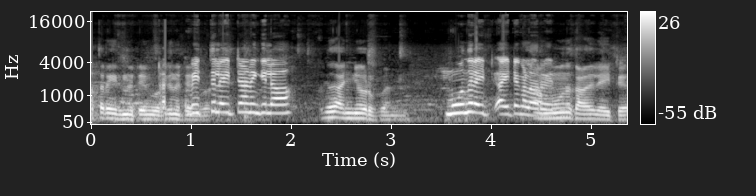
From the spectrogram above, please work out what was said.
അത്ര ഇരുന്നൂറ്റി അമ്പത് ഇരുന്നൂറ്റി വിത്ത് ലൈറ്റ് ആണെങ്കിലോ? അഞ്ഞൂറ് മൂന്ന് ലൈറ്റ് ഐറ്റം കളർ മൂന്ന് കളർ ലൈറ്റ്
